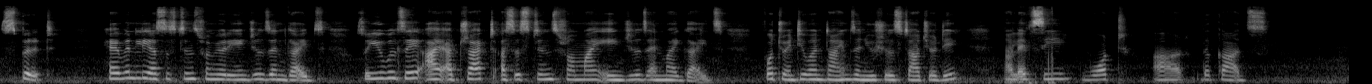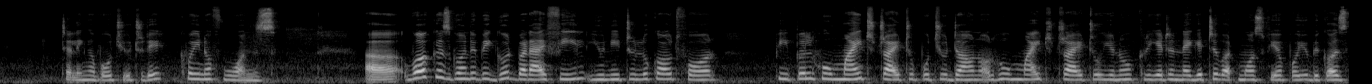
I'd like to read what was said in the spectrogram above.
Spirit heavenly assistance from your angels and guides. So you will say, I attract assistance from my angels and my guides for 21 times and you shall start your day. Now let's see what are the cards telling about you today. Queen of Wands. Uh, work is going to be good, but I feel you need to look out for people who might try to put you down or who might try to you know create a negative atmosphere for you because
